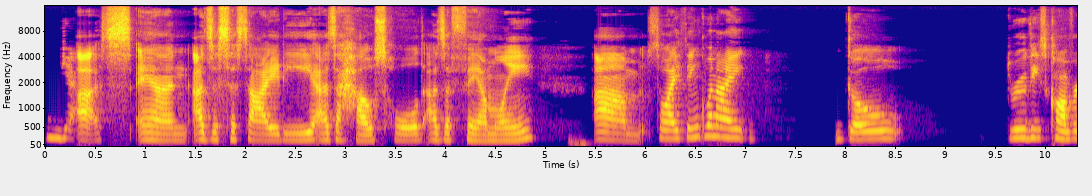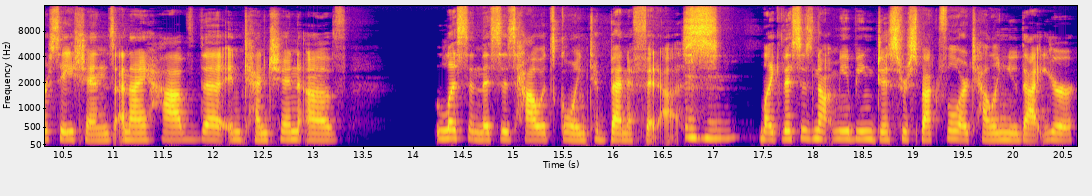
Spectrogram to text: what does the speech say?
yeah. us and as a society, as a household, as a family. Um, so I think when I go through these conversations and I have the intention of, listen, this is how it's going to benefit us. Mm-hmm. Like, this is not me being disrespectful or telling you that you're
